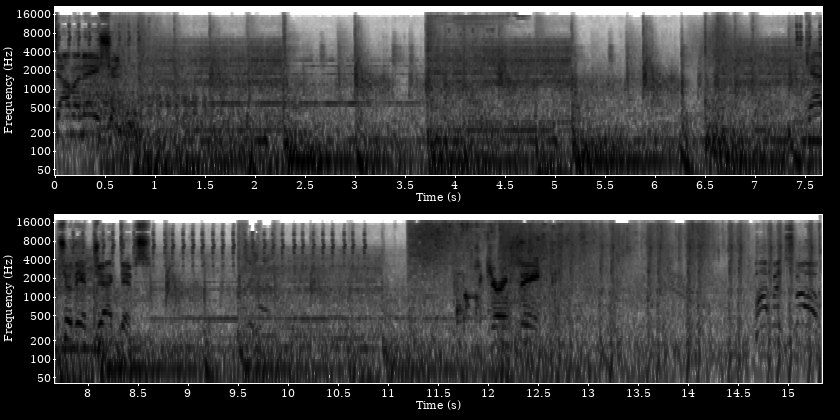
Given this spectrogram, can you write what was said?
Domination. Capture the objectives. Securing C. Popping smoke!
